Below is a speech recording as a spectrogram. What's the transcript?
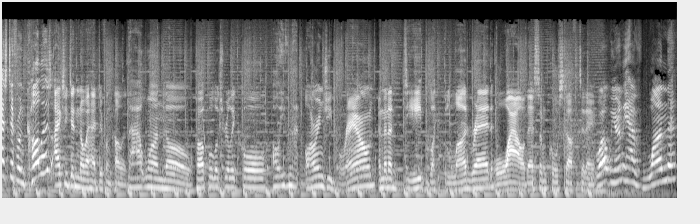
Has different colors? I actually didn't know it had different colors. That one though. Purple looks really cool. Oh, even that orangey brown. And then a deep like blood red. Wow, there's some cool stuff today. Well, we only have one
